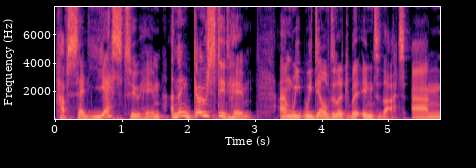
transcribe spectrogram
have said yes to him and then ghosted him. And we, we delved a little bit into that. And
